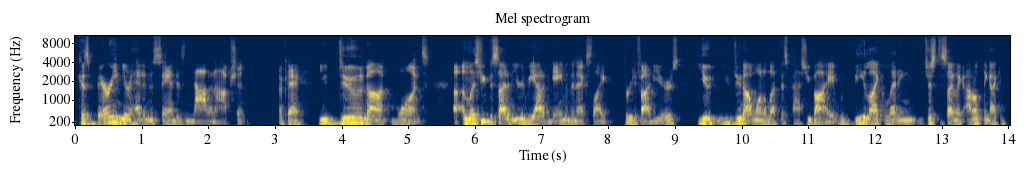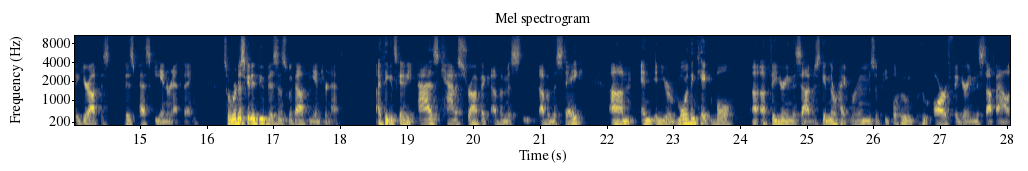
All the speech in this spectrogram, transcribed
because burying your head in the sand is not an option okay you do not want uh, unless you've decided that you're going to be out of the game in the next like three to five years you you do not want to let this pass you by. It would be like letting just deciding like I don't think I can figure out this this pesky internet thing. So we're just going to do business without the internet. I think it's going to be as catastrophic of a mis- of a mistake, um, and and you're more than capable uh, of figuring this out. Just get in the right rooms of people who who are figuring this stuff out.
